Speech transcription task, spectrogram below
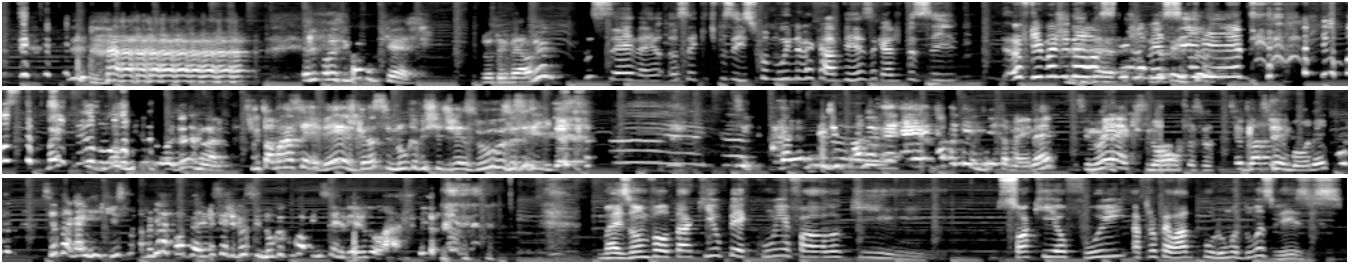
Ele falou assim, qual podcast? No Trivela mesmo? Não sei, velho. Eu sei que, tipo assim, isso ficou muito na minha cabeça, cara. Tipo assim. Eu fiquei imaginando a cena, ver se ele é. Mas muito doido, né, mano? Tipo, tomando a cerveja, querendo sinuca vestido de Jesus, assim. assim a galera nunca de nada é, é, dá pra entender também, né? Assim, não é que, nossa, você blasfemou, né? Você pegar Henriquíssimo, a primeira foto dele é você jogando sinuca com um copinho de cerveja do lado. Mas vamos voltar aqui. O Pecunha falou que. Só que eu fui atropelado por uma duas vezes.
